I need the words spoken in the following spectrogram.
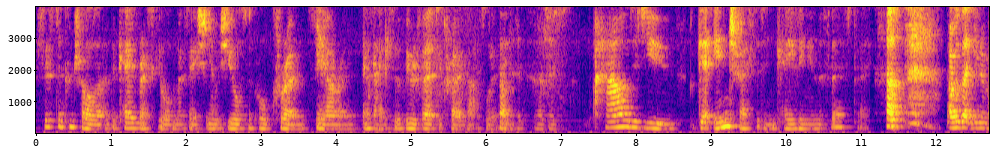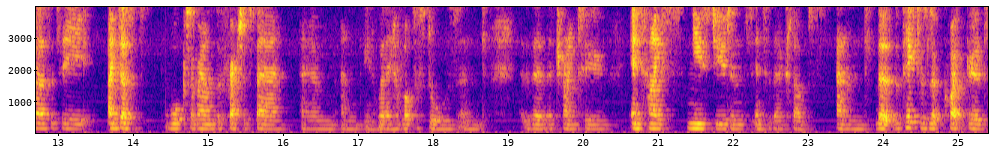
Assistant Controller at the Cave Rescue Organisation, Yeah. which you also call CROW, CRO. exactly. Okay, so if we refer to CROW, that's what it That's is. it. That is. How did you get interested in caving in the first place? I was at university. I just walked around the Freshers Fair, um, and you know where they have lots of stalls, and they're, they're trying to entice new students into their clubs. And the the pictures look quite good.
